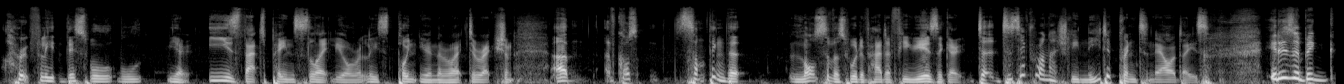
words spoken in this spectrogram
hopefully this will, will you know ease that pain slightly, or at least point you in the right direction. Um, of course, something that lots of us would have had a few years ago. D- does everyone actually need a printer nowadays? It is a big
